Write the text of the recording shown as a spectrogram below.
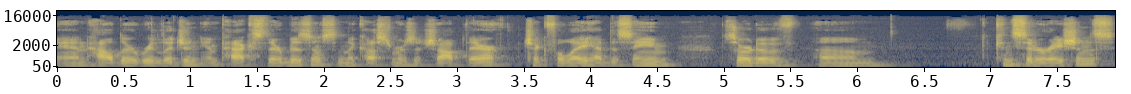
and how their religion impacts their business and the customers that shop there. Chick fil A had the same sort of um, considerations.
